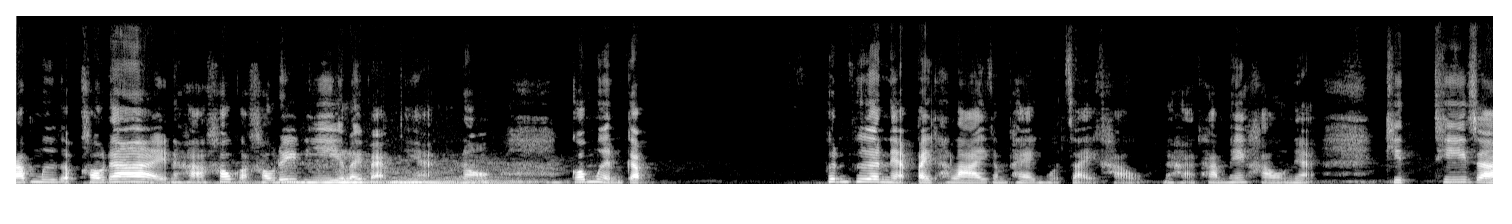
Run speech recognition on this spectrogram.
รับมือกับเขาได้นะคะ เข้ากับเขาได้ดีอะไรแบบเนี้ยเนาะก็เหมือนกับเพื่อนๆเนี่ยไปทลายกำแพงหัวใจเขานะคะทำให้เขาเนี่ยคิดที่จะ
